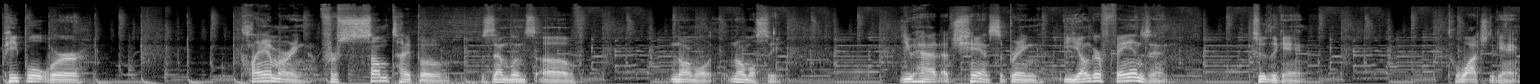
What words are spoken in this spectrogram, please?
people were clamoring for some type of semblance of normal normalcy. You had a chance to bring younger fans in to the game to watch the game.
